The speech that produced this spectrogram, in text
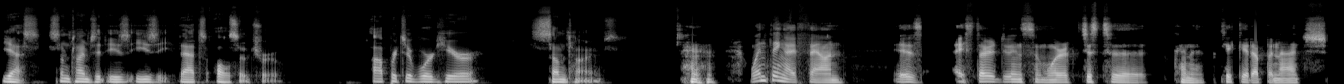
Yes, sometimes it is easy. That's also true. Operative word here sometimes. One thing I found is I started doing some work just to kind of kick it up a notch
